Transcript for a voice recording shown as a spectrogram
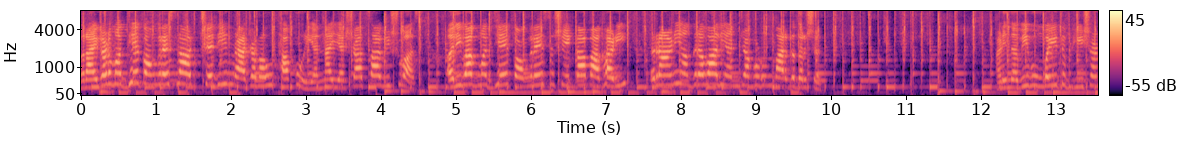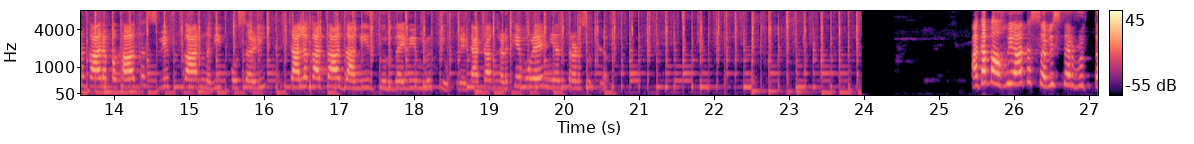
रायगडमध्ये काँग्रेसला अच्छेदीन राजाभाऊ ठाकूर यांना यशाचा विश्वास. अलिबागमध्ये काँग्रेस शेकाप आघाडी राणी अग्रवाल यांच्याकडून मार्गदर्शन. आणि नवी मुंबईत भीषण कार अपघात स्विफ्ट कार नदीत कोसळली. चालकाचा जागीच दुर्दैवी मृत्यू. क्रेटाच्या धडकेमुळे नियंत्रण सुटलं. पाहूयात सविस्तर वृत्त.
